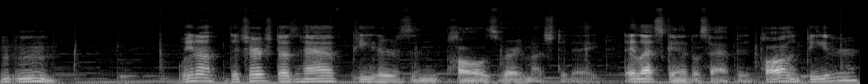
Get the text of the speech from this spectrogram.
Mm-mm. We don't. The church doesn't have Peters and Pauls very much today. They let scandals happen. Paul and Peter.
